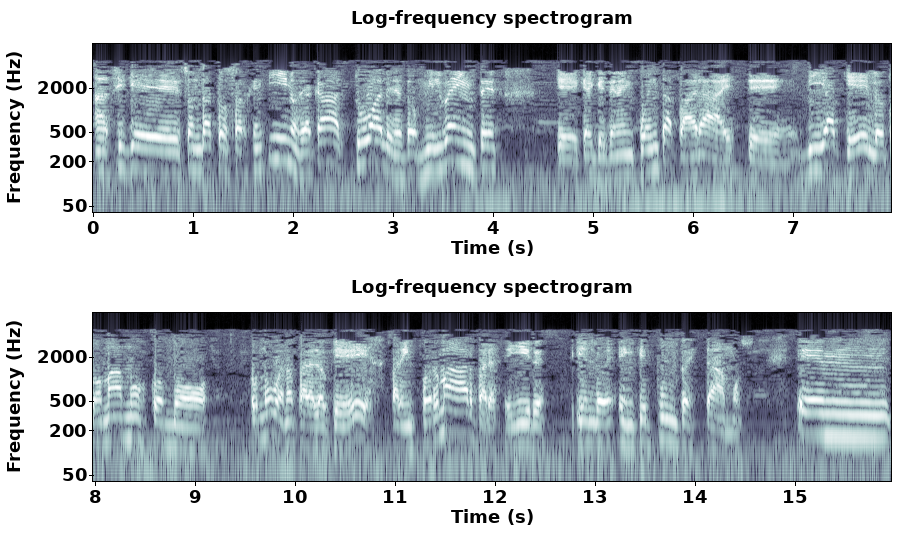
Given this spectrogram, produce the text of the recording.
Así que son datos argentinos de acá, actuales de 2020, que, que hay que tener en cuenta para este día que lo tomamos como, como bueno, para lo que es, para informar, para seguir viendo en qué punto estamos. Em,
